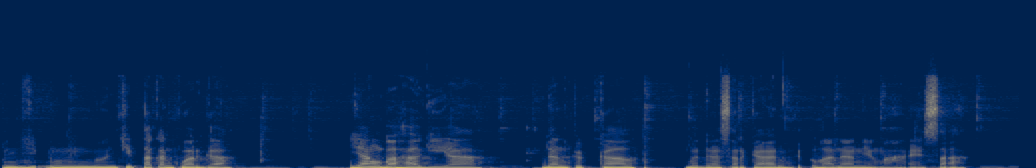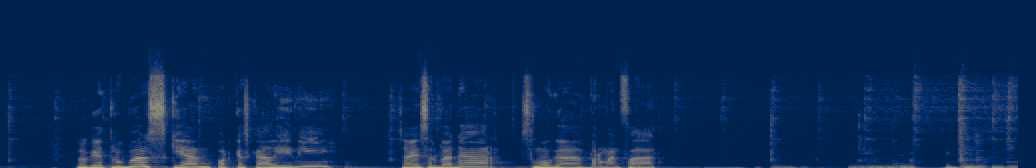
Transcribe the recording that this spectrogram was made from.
menciptakan keluarga yang bahagia dan kekal berdasarkan ketuhanan yang Maha Esa. Oke, Troopers, sekian podcast kali ini. Saya Serbadar, semoga bermanfaat. Thank you.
